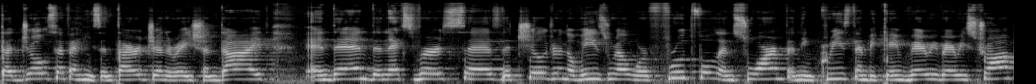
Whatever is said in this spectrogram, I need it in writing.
that Joseph and his entire generation died. And then the next verse says, The children of Israel were fruitful and swarmed and increased and became very, very strong,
